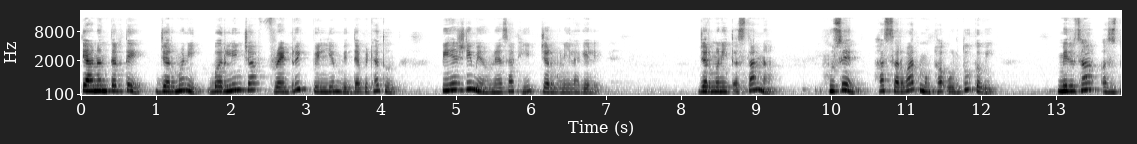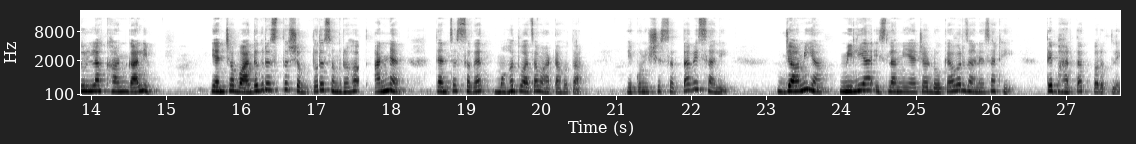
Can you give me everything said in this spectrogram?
त्यानंतर ते जर्मनी बर्लिनच्या फ्रेडरिक विल्यम विद्यापीठातून पी एच डी मिळवण्यासाठी जर्मनीला गेले. जर्मनीत असताना हुसेन हा सर्वात मोठा उर्दू कवी मिर्झा असदुल्ला खान गालिब यांच्या वादग्रस्त शब्दसंग्रह आणण्यात त्यांचा सगळ्यात महत्त्वाचा वाटा होता. एकोणीसशे सत्तावीस साली जामिया मिलिया इस्लामियाच्या डोक्यावर जाण्यासाठी ते भारतात परतले.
